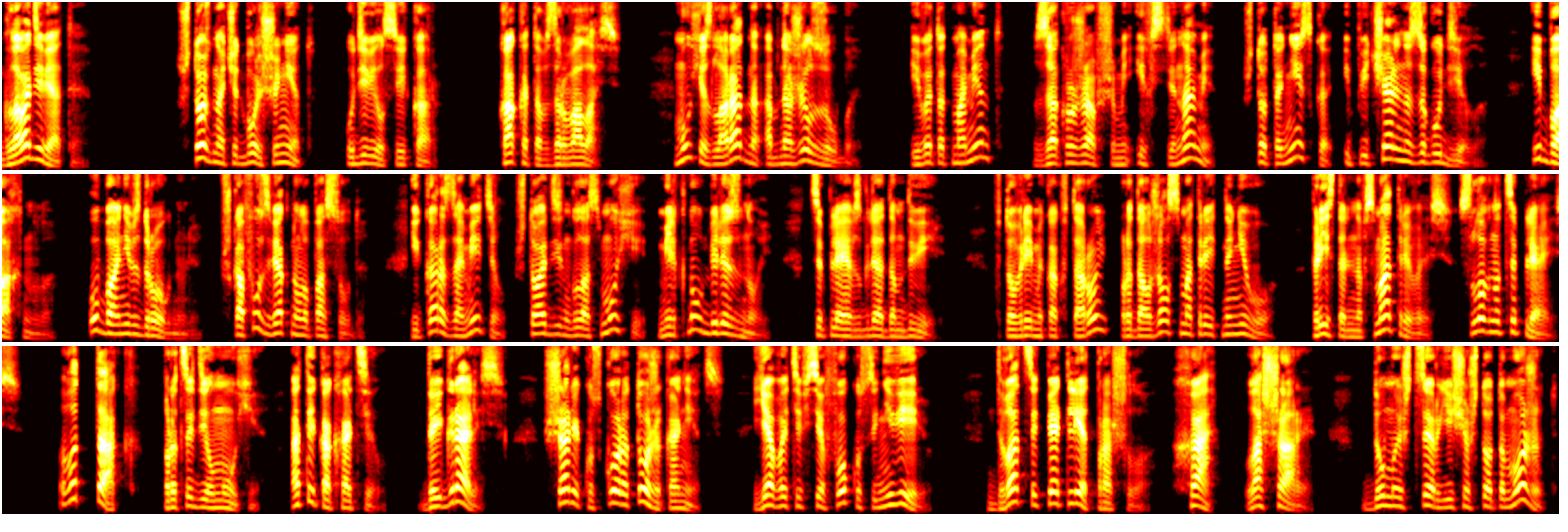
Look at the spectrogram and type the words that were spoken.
Глава 9. «Что значит больше нет?» – удивился Икар. «Как это взорвалась?» Мухи злорадно обнажил зубы. И в этот момент за окружавшими их стенами что-то низко и печально загудело. И бахнуло. Оба они вздрогнули. В шкафу звякнула посуда. Икар заметил, что один глаз мухи мелькнул белизной, цепляя взглядом дверь, в то время как второй продолжал смотреть на него, пристально всматриваясь, словно цепляясь. «Вот так!» – процедил Мухи. «А ты как хотел?» «Доигрались. Шарику скоро тоже конец. Я в эти все фокусы не верю. Двадцать пять лет прошло. Ха! Лошары! Думаешь, цер еще что-то может?»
